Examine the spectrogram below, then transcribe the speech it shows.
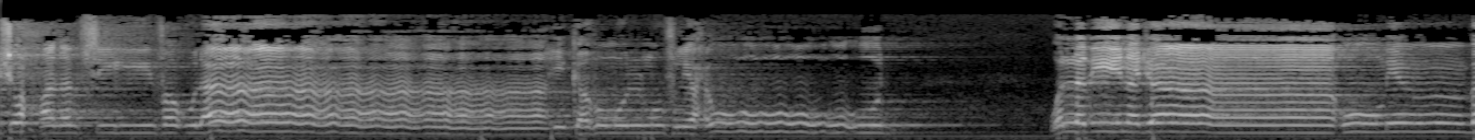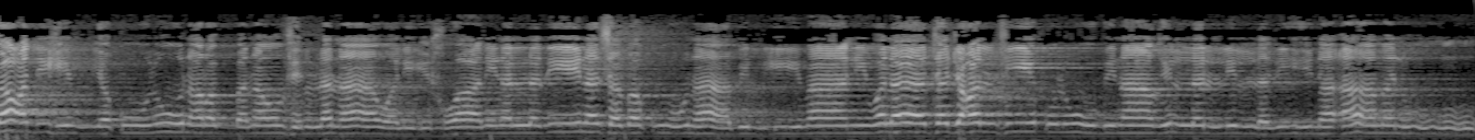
شح نفسه فأولئك هم المفلحون والذين جاءوا من بعدهم يقولون ربنا اغفر لنا ولإخواننا الذين سبقونا بالإيمان ولا تجعل في قلوبنا غلا للذين آمنوا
